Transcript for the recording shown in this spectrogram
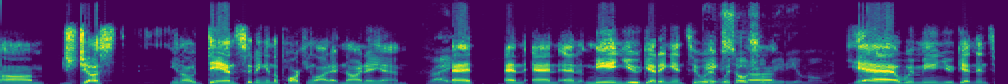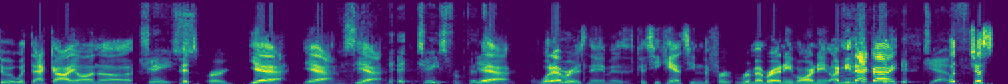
um, just you know Dan sitting in the parking lot at 9 a.m. Right. and and and and me and you getting into Big it with social uh, media moment. yeah, with me and you getting into it with that guy on uh Chase. Pittsburgh. Yeah, yeah, yeah. Chase from Pittsburgh. Yeah, whatever his name is, because he can't seem to for, remember any of our names. I mean, that guy. Jeff. let just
